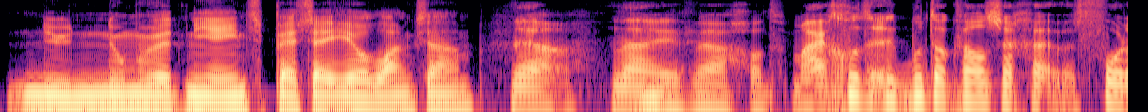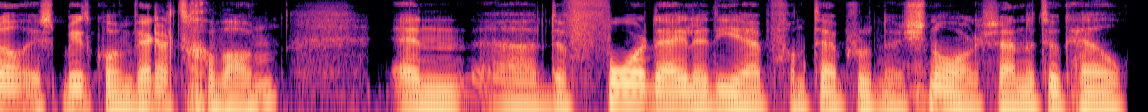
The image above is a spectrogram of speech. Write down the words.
nu noemen we het niet eens per se heel langzaam. Ja, nee, ja, god. Maar goed, ik moet ook wel zeggen, het voordeel is Bitcoin werkt gewoon. En eh, de voordelen die je hebt van Taproot en Schnorr zijn natuurlijk heel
